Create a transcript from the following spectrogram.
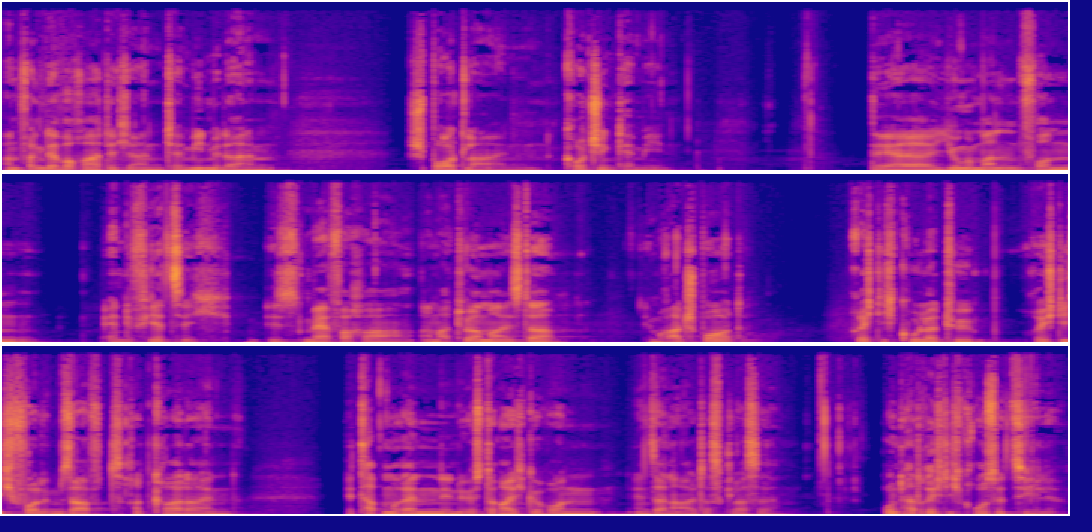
Anfang der Woche hatte ich einen Termin mit einem Sportler, einen Coaching-Termin. Der junge Mann von Ende 40 ist mehrfacher Amateurmeister im Radsport. Richtig cooler Typ, richtig voll im Saft, hat gerade ein Etappenrennen in Österreich gewonnen in seiner Altersklasse und hat richtig große Ziele.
